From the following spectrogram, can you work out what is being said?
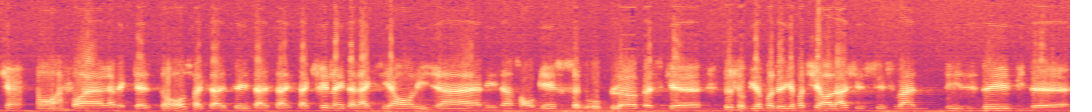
qui ont à faire avec telle sauce. Fait que ça, tu sais, ça, ça, ça crée de l'interaction. Les gens, les gens sont bien sur ce groupe-là parce que. Il n'y a pas de, y a pas de chialage. C'est- C'est souvent des idées puis de,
